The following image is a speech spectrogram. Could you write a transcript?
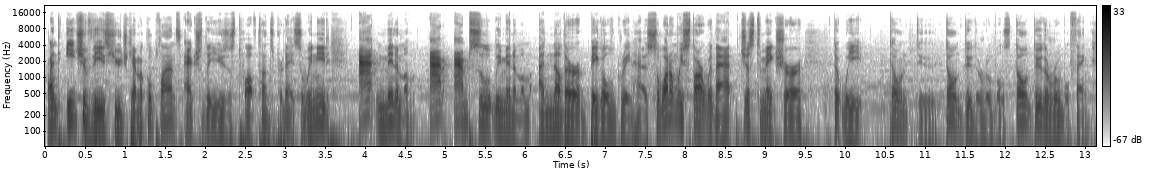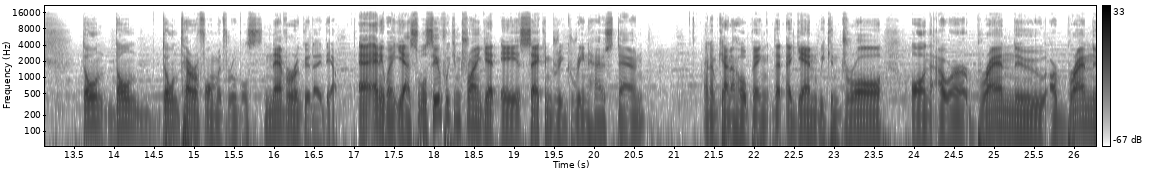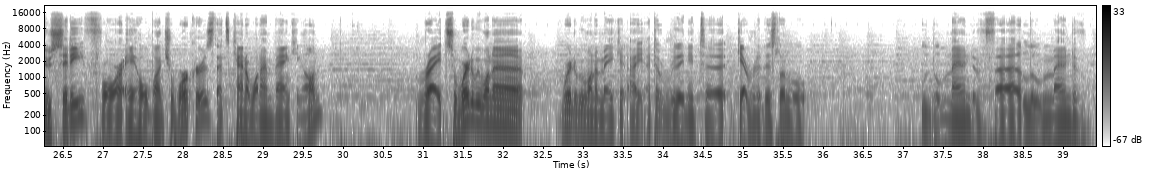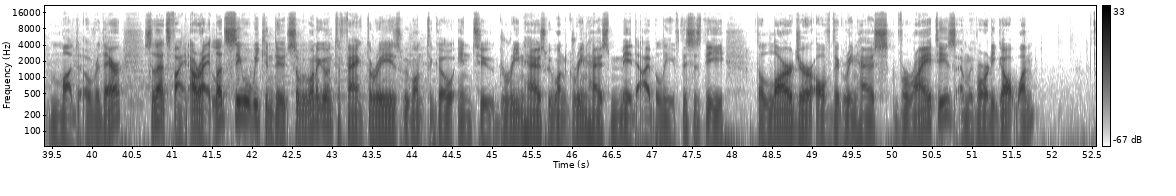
And each of these huge chemical plants actually uses 12 tons per day. So we need, at minimum, at absolutely minimum, another big old greenhouse. So why don't we start with that, just to make sure that we... Don't do, don't do the rubles. Don't do the ruble thing. Don't, don't, don't terraform with rubles. It's never a good idea. Uh, anyway, yeah, so we'll see if we can try and get a secondary greenhouse down. And I'm kind of hoping that, again, we can draw on our brand new, our brand new city for a whole bunch of workers. That's kind of what I'm banking on. Right, so where do we want to... Where do we want to make it? I, I don't really need to get rid of this little little mound of uh, little mound of mud over there. So that's fine. All right, let's see what we can do. So we want to go into factories. We want to go into greenhouse. We want greenhouse mid, I believe. This is the the larger of the greenhouse varieties, and we've already got one.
